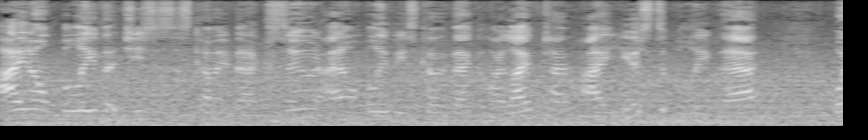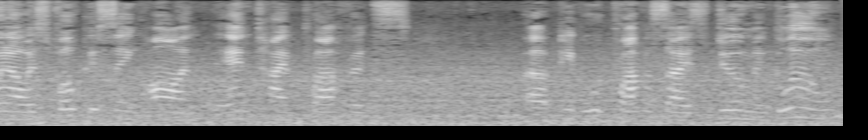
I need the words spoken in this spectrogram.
I don't believe that Jesus is coming back soon. I don't believe he's coming back in my lifetime. I used to believe that when I was focusing on end time prophets, uh, people who prophesize doom and gloom,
